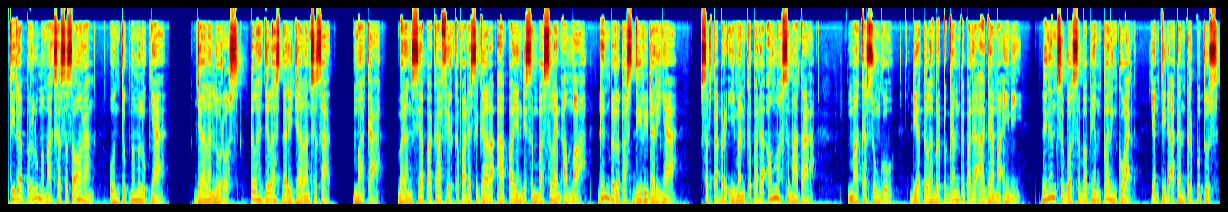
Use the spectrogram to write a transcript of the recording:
tidak perlu memaksa seseorang untuk memeluknya. Jalan lurus telah jelas dari jalan sesat, maka barang siapa kafir kepada segala apa yang disembah selain Allah dan berlepas diri darinya, serta beriman kepada Allah semata, maka sungguh dia telah berpegang kepada agama ini dengan sebuah sebab yang paling kuat yang tidak akan terputus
